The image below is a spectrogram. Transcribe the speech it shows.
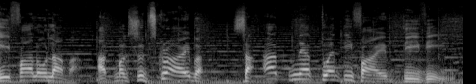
i-follow lamang at mag-subscribe sa AtNet25 TV.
